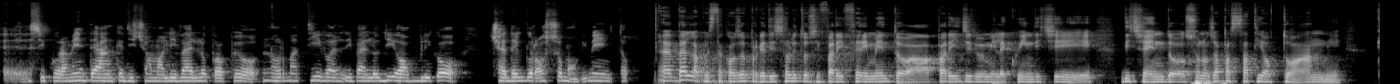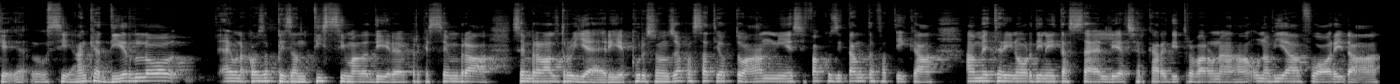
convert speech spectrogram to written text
eh, sicuramente anche diciamo a livello proprio normativo, a livello di obbligo c'è del grosso movimento. È bella questa cosa perché di solito si fa riferimento a Parigi 2015 dicendo sono già passati otto anni, che eh, sì, anche a dirlo è una cosa pesantissima da dire perché sembra, sembra l'altro ieri, eppure sono già passati otto anni e si fa così tanta fatica a mettere in ordine i tasselli, a cercare di trovare una, una via fuori da,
